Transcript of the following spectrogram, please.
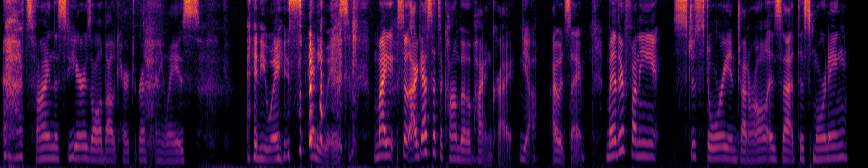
it's fine. This year is all about character growth anyways. Anyways. anyways my so i guess that's a combo of high and cry yeah. i would say my other funny just story in general is that this morning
